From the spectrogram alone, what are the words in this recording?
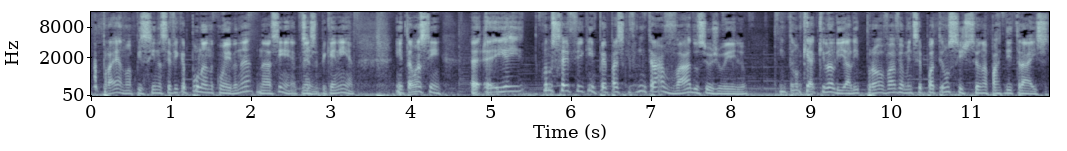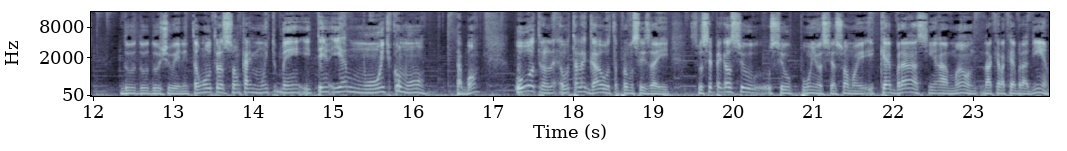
na praia, numa piscina, você fica pulando com ele, né? Não é assim? A criança Sim. pequenininha. Então, assim, é, é, e aí, quando você fica em pé, parece que fica entravado o seu joelho. Então, o que é aquilo ali? Ali provavelmente você pode ter um cisto seu na parte de trás do, do, do joelho. Então, o ultrassom cai muito bem e, tem, e é muito comum, tá bom? Outra, outra legal, outra para vocês aí. Se você pegar o seu, o seu punho, assim, a sua mão e quebrar assim a mão, dar aquela quebradinha,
